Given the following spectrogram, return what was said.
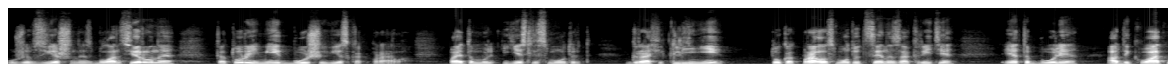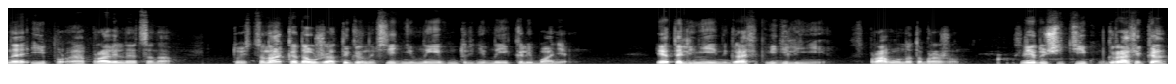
уже взвешенная, сбалансированная, которая имеет больший вес, как правило. Поэтому, если смотрит график линии, то, как правило, смотрит цены закрытия. Это более адекватная и э, правильная цена. То есть цена, когда уже отыграны все дневные внутридневные колебания. Это линейный график в виде линии. Справа он отображен. Следующий тип графика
